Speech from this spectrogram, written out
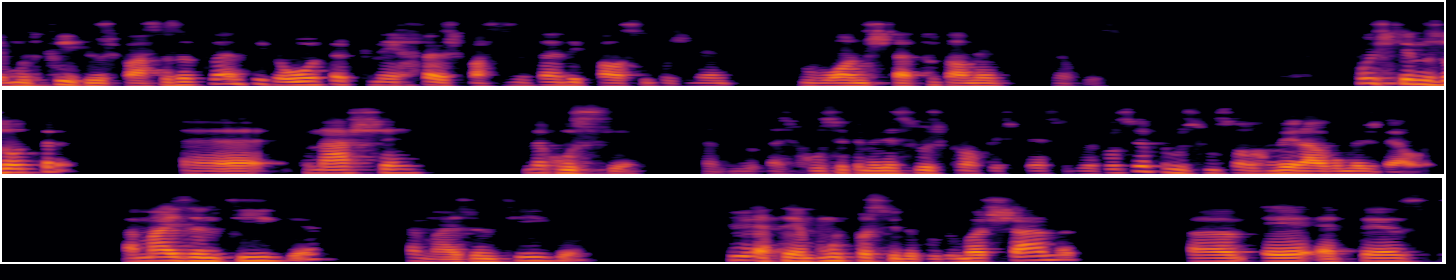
é muito crítica do espaço transatlântico, a outra que nem refere ao espaço transatlântico, fala simplesmente que o ONU está totalmente na Rússia. Depois temos outra uh, que nascem na Rússia. Portanto, a Rússia também tem as suas próprias peças da Rússia, vamos só rever algumas delas. A mais antiga, a mais antiga, que até é muito parecida com o do Marchand, uh, é a tese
